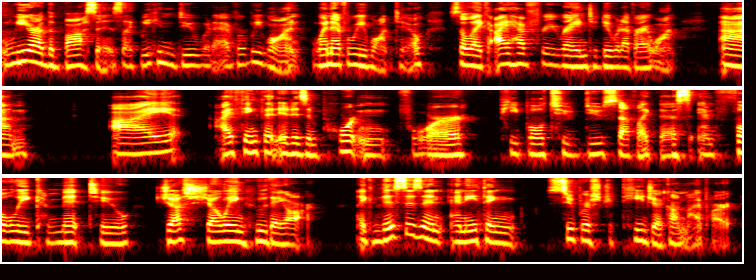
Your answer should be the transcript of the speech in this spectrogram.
we are the bosses like we can do whatever we want whenever we want to so like i have free reign to do whatever i want um i i think that it is important for people to do stuff like this and fully commit to just showing who they are like this isn't anything super strategic on my part.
